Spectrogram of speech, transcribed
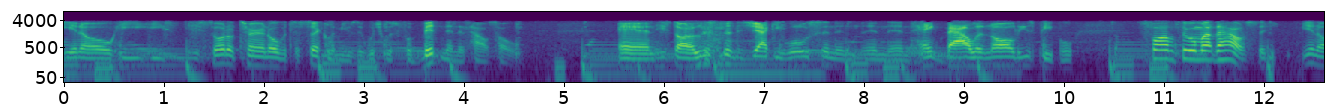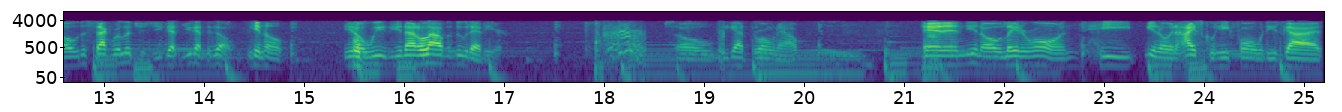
You know, he he he sort of turned over to secular music, which was forbidden in his household. And he started listening to Jackie Wilson and, and, and Hank Ballard and all these people. His father threw him out the house. Said, you know, this sacrilegious. You got you got to go. You know, you know, we you're not allowed to do that here. So he got thrown out. And then, you know, later on, he, you know, in high school, he formed with these guys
